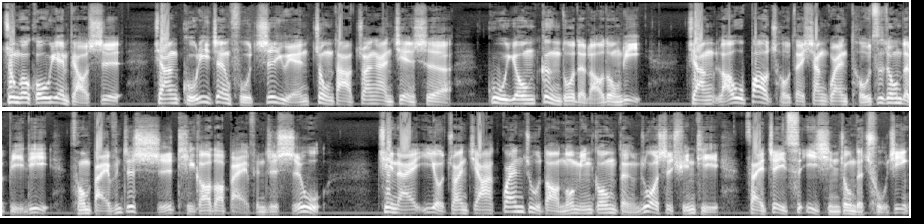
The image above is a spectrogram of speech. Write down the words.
中国国务院表示，将鼓励政府支援重大专案建设，雇佣更多的劳动力，将劳务报酬在相关投资中的比例从百分之十提高到百分之十五。近来已有专家关注到农民工等弱势群体在这次疫情中的处境。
